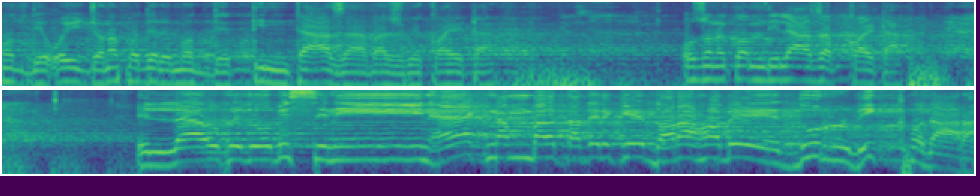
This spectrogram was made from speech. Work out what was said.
মধ্যে, ওই জনপদের মধ্যে তিনটা আজাব আসবে, কয়টা? ওজনে কম দিলে আজাব কয়টা? এক নাম্বার তাদেরকে ধরা হবে দুর্ভিক্ষ দ্বারা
